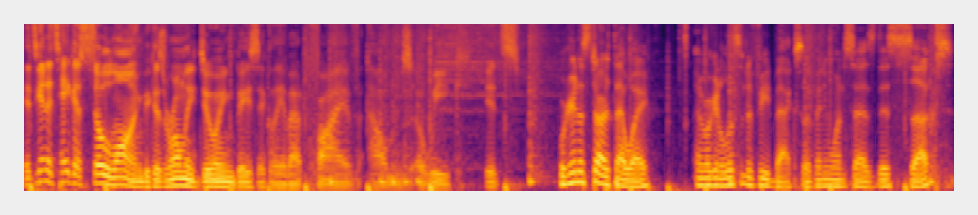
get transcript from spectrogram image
it's going to take us so long because we're only doing basically about five albums a week. It's We're going to start that way and we're going to listen to feedback. So if anyone says this sucks,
